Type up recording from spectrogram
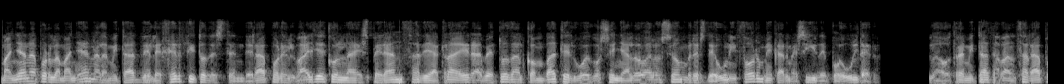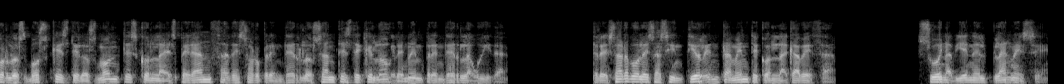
Mañana por la mañana la mitad del ejército descenderá por el valle con la esperanza de atraer a Betod al combate. Luego señaló a los hombres de uniforme carmesí de Poulder. La otra mitad avanzará por los bosques de los montes con la esperanza de sorprenderlos antes de que logren emprender la huida. Tres árboles asintió lentamente con la cabeza. Suena bien el plan ese.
